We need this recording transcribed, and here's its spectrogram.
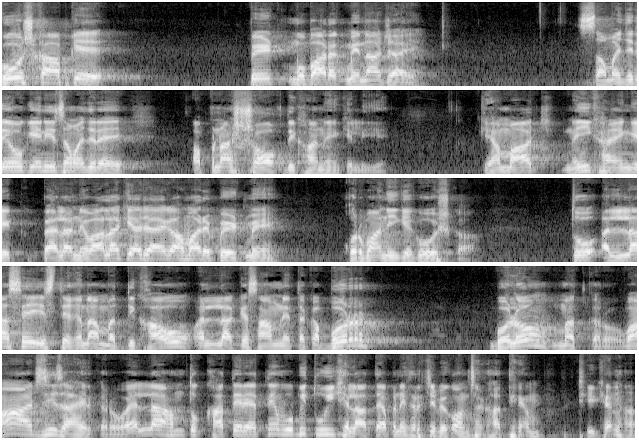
گوشت کا آپ کے پیٹ مبارک میں نہ جائے سمجھ رہے ہو کہ نہیں سمجھ رہے اپنا شوق دکھانے کے لیے کہ ہم آج نہیں کھائیں گے پہلا نوالا کیا جائے گا ہمارے پیٹ میں قربانی کے گوشت کا تو اللہ سے استغنا مت دکھاؤ اللہ کے سامنے تکبر بولو مت کرو وہاں عرضی ظاہر کرو اللہ ہم تو کھاتے رہتے ہیں وہ بھی تو ہی کھلاتے ہیں اپنے خرچے پہ کون سا کھاتے ہیں ہم ٹھیک ہے نا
